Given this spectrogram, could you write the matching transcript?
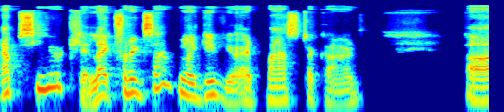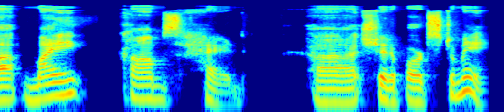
Absolutely. Like, for example, I'll give you at MasterCard, uh, my comms head, uh, she reports to me.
